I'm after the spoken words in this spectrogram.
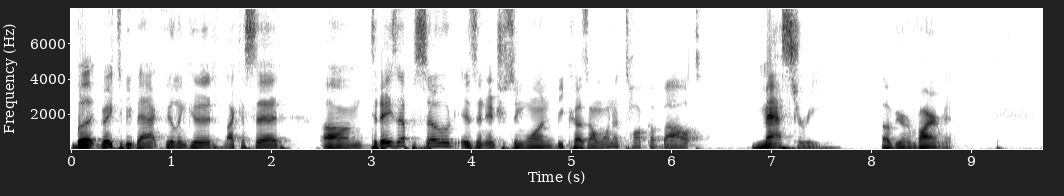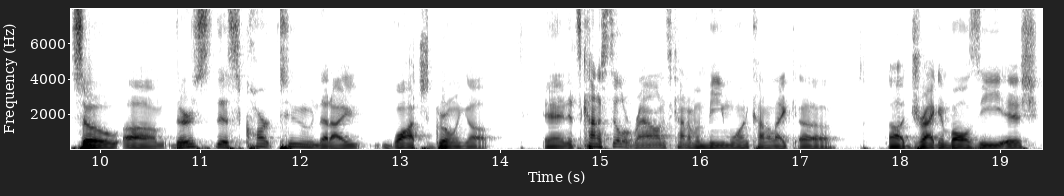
but great to be back, feeling good. Like I said, um, today's episode is an interesting one because I want to talk about mastery of your environment. So um, there's this cartoon that I watched growing up, and it's kind of still around. It's kind of a meme one, kind of like uh, uh, Dragon Ball Z ish,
